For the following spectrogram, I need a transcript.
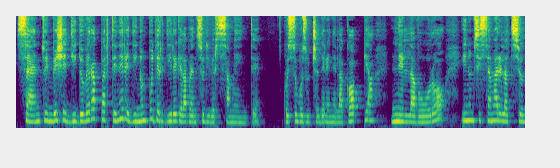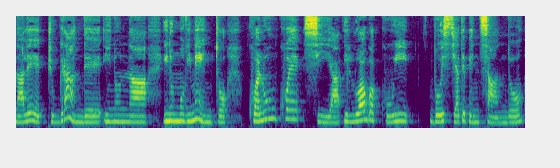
sento invece di dover appartenere e di non poter dire che la penso diversamente. Questo può succedere nella coppia, nel lavoro, in un sistema relazionale più grande, in una- in un movimento, qualunque sia il luogo a cui voi stiate pensando,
